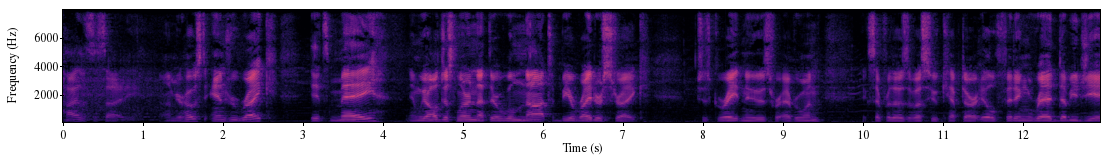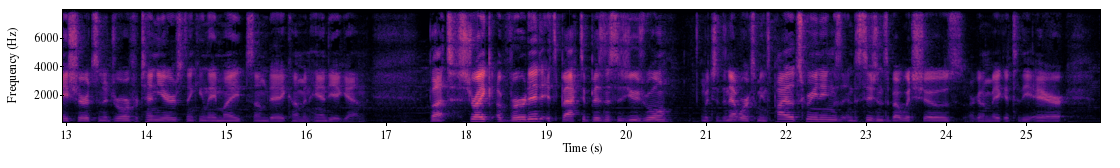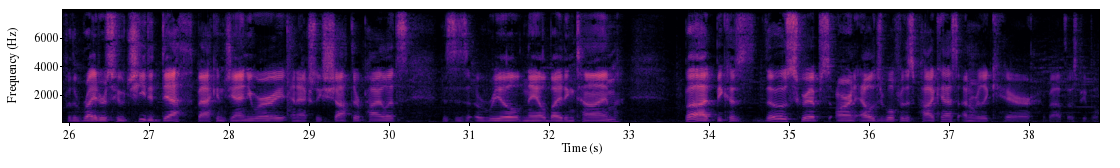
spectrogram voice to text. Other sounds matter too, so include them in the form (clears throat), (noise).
Pilot Society. I'm your host, Andrew Reich. It's May, and we all just learned that there will not be a writer's strike, which is great news for everyone, except for those of us who kept our ill fitting red WGA shirts in a drawer for 10 years, thinking they might someday come in handy again. But strike averted, it's back to business as usual, which of the networks means pilot screenings and decisions about which shows are going to make it to the air. For the writers who cheated death back in January and actually shot their pilots, this is a real nail biting time. But because those scripts aren't eligible for this podcast, I don't really care about those people.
